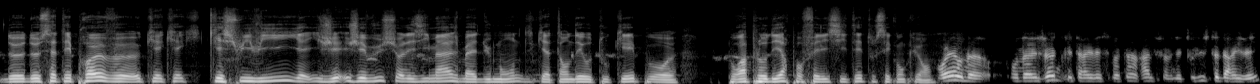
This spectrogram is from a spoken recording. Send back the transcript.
de, cette épreuve euh, qui, qui, est suivie. J'ai vu sur les images bah, du monde qui attendait au Touquet pour euh, pour applaudir, pour féliciter tous ses concurrents. Oui, on a, un jeune qui est arrivé ce matin, Ralph venait tout juste d'arriver,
